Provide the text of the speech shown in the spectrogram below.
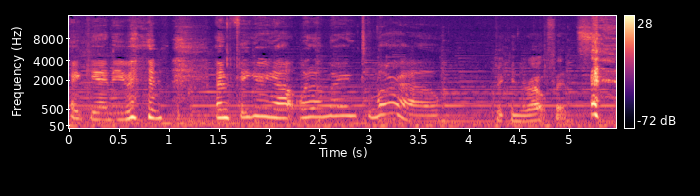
I can't even. I'm figuring out what I'm wearing tomorrow. Picking your outfits.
